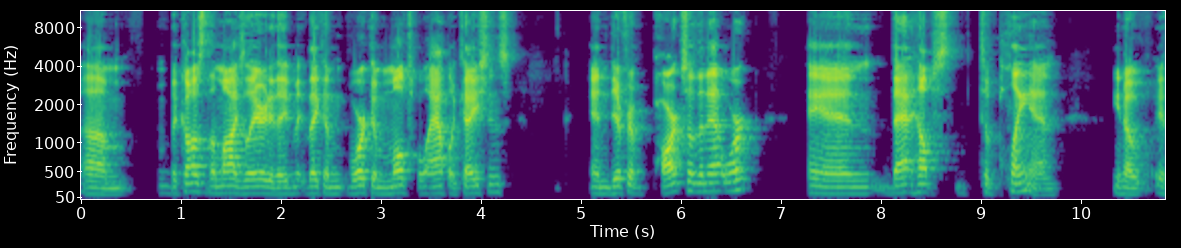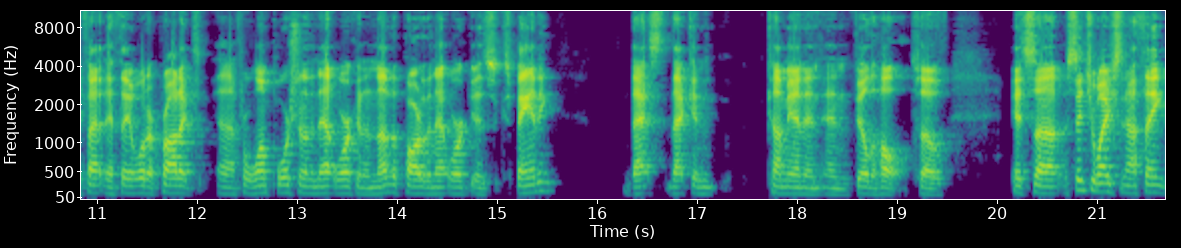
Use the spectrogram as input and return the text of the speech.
um, because of the modularity they, they can work in multiple applications in different parts of the network, and that helps to plan. You know, if I, if they order a product uh, for one portion of the network and another part of the network is expanding, that's that can come in and, and fill the hole. So it's a situation I think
